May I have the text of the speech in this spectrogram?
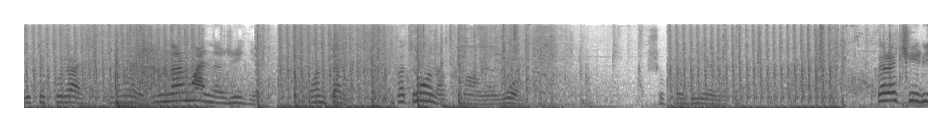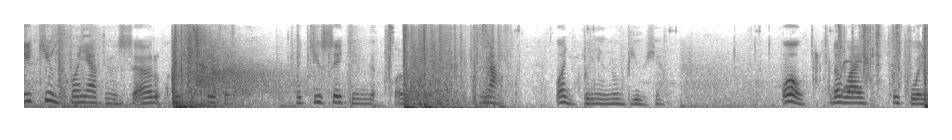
быть аккуратнее. Ну, нормально жизни. Вон там патронов мало, вот. Что проблема. Короче, летим, понятно, с, с этим. Хоть с этим. оружием. На. Ой, блин, убился. О, давай, прикольно.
